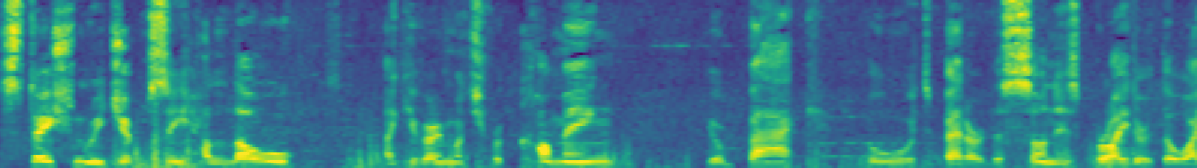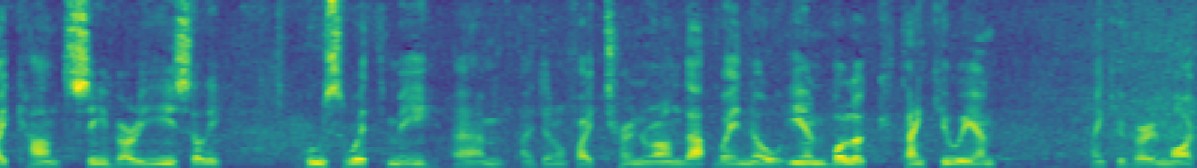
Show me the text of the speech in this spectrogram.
Stationary Gypsy, hello. Thank you very much for coming. You're back. Oh, it's better. The sun is brighter, though I can't see very easily who's with me. Um, I don't know if I turn around that way. No, Ian Bullock. Thank you, Ian. Thank you very much.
